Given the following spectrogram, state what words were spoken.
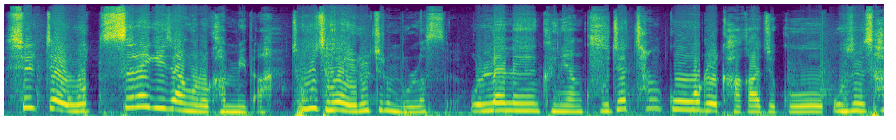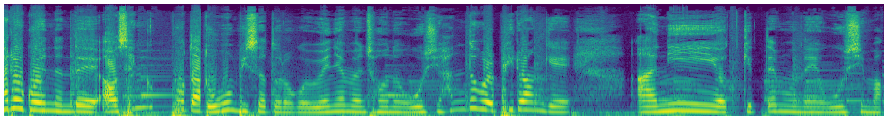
실제 옷 쓰레기장으로 갑니다. 저도 제가 이럴 줄은 몰랐어요. 원래는 그냥 구제 창고를 가가지고 옷을 사려고 했는데 아, 생각보다 너무 비싸더라고요. 왜냐면 저는 옷이 한두 벌 필요한 게 아니었기 때문에 옷이 막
